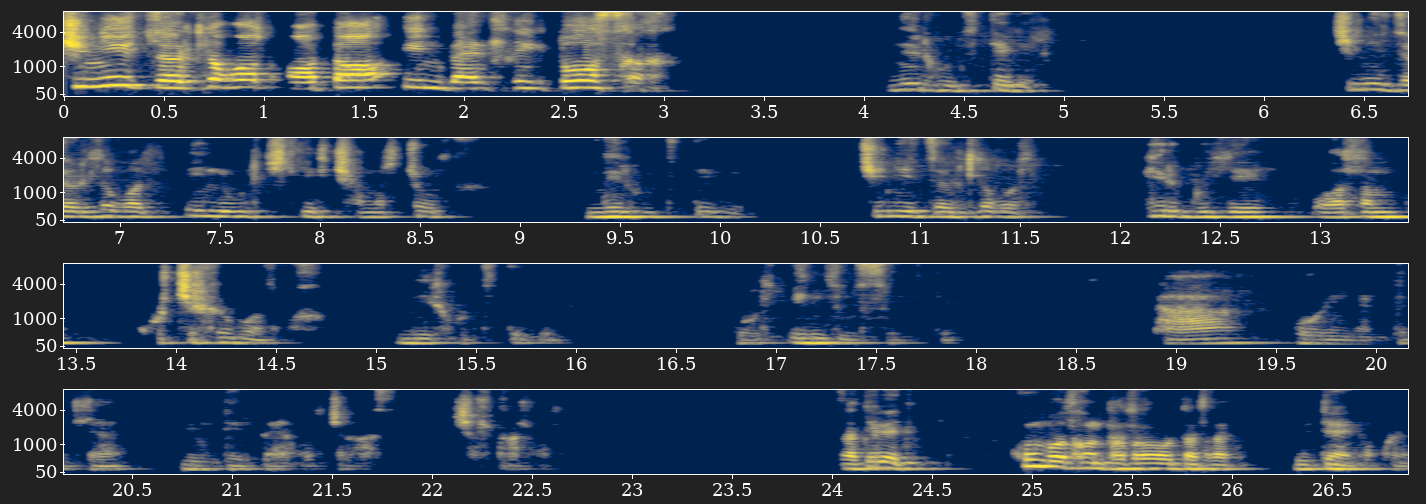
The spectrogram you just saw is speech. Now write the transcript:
Чиний зорилго бол одоо энэ барилгыг дуусгах нэр хүндтэйгэр. Чиний зорилго бол энэ үйлчлэгийг чанаржуулах нэр хүндтэйгэр. Чиний зорилго бол гэр бүлээ улам хүчрэхэг болгох нэр хүндтэйгэр. Тэгвэл энэ зүйлсүүдтэй та өөрийн амьдралаа юм дээр байгуулж байгаас шалтгаална. За тэгээд хүн болгон толгоо удалгаад үдэ амихгүй.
